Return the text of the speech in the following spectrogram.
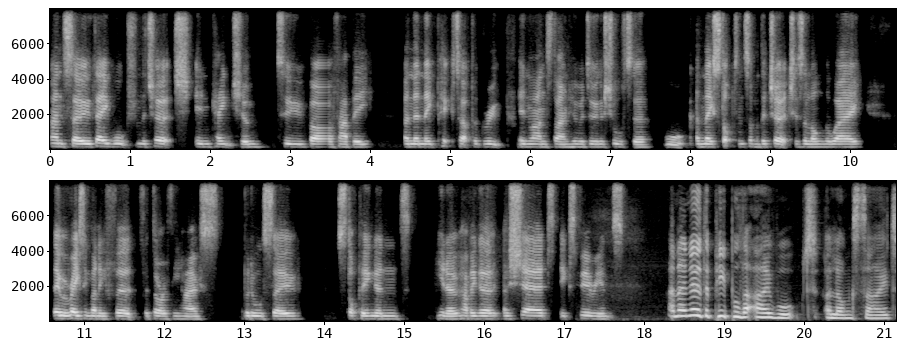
And so they walked from the church in Keynsham to Bath Abbey and then they picked up a group in Lansdown who were doing a shorter walk and they stopped in some of the churches along the way. They were raising money for, for Dorothy House, but also stopping and, you know, having a, a shared experience. And I know the people that I walked alongside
